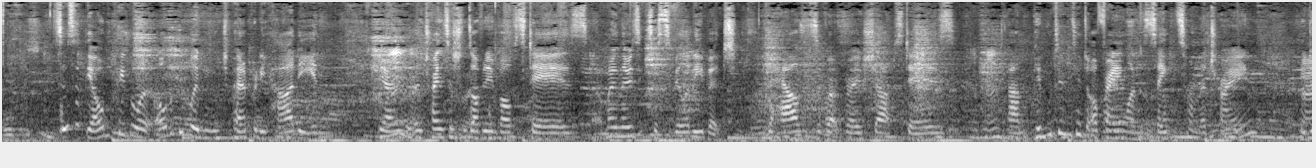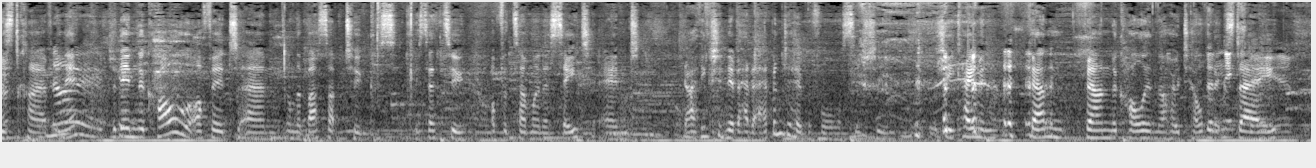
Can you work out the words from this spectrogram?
it seems that the old people, older people in Japan are pretty hardy, and you know, the train stations often involve stairs. I mean, there is accessibility, but the houses have got very sharp stairs. Um, people didn't seem to offer anyone seats on the train. You just kind of No, in there. But then Nicole offered um, on the bus up to Kus- Kusatsu offered someone a seat, and I think she'd never had it happen to her before. So she she came and found found Nicole in the hotel the, The next, next day. day, yeah.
